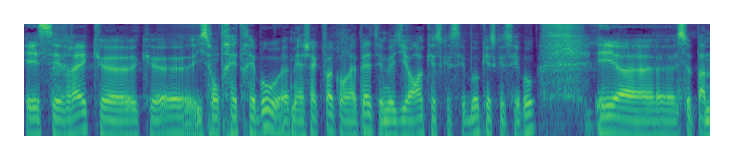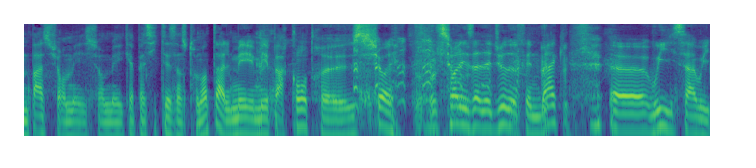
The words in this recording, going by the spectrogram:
Et c'est vrai que, que ils sont très très beaux. Mais à chaque fois qu'on répète, elle me dit oh qu'est-ce que c'est beau, qu'est-ce que c'est beau. Et euh, se pâme pas sur mes sur mes capacités instrumentales. Mais mais par contre euh, sur les, sur les adagios d'Offenbach, euh, oui ça oui.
